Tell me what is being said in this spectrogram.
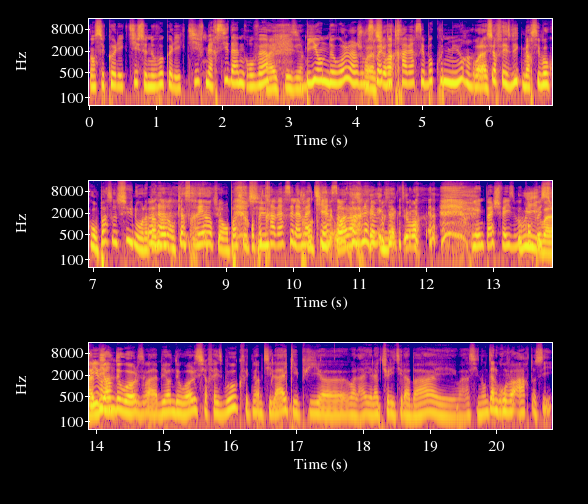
dans ce collectif, ce nouveau collectif. Merci Dan Grover. Avec plaisir. Beyond the Wall, alors je vous souhaite de un- traverser beaucoup de murs. Voilà, sur Facebook, merci beaucoup. On passe au-dessus, nous. On n'a pas Voilà. besoin, on casse rien, tu vois. On passe On au-dessus. peut traverser la matière sans voilà, problème. Exactement. Il y a une page Facebook oui, qu'on peut voilà, suivre. Beyond the Walls, voilà, Beyond the Walls sur Facebook. Faites-nous un petit like et puis euh, voilà, il y a l'actualité là-bas et voilà. Sinon, Dan Grover Art aussi,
